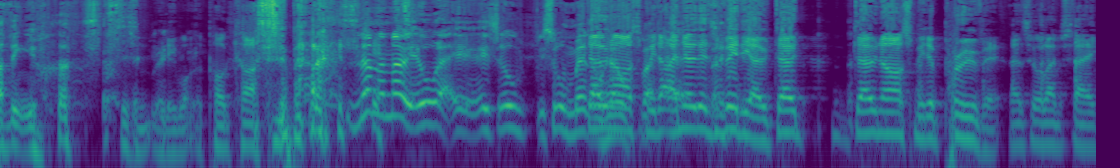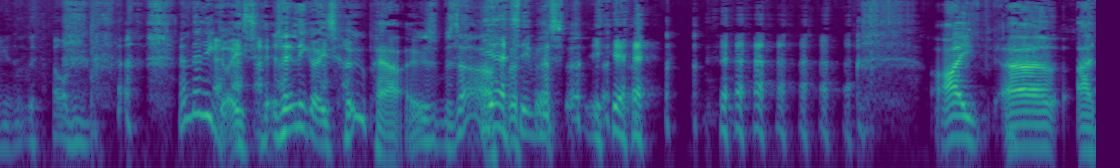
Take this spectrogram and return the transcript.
I think you must This isn't really what the podcast is about. no no no it all, it's all it's all mental Don't health ask me. To, I know there's a video. Don't don't ask me to prove it. That's all I'm saying. And then he got his then he got his hoop out it was bizarre yes, it was. Yeah. I, uh, I,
